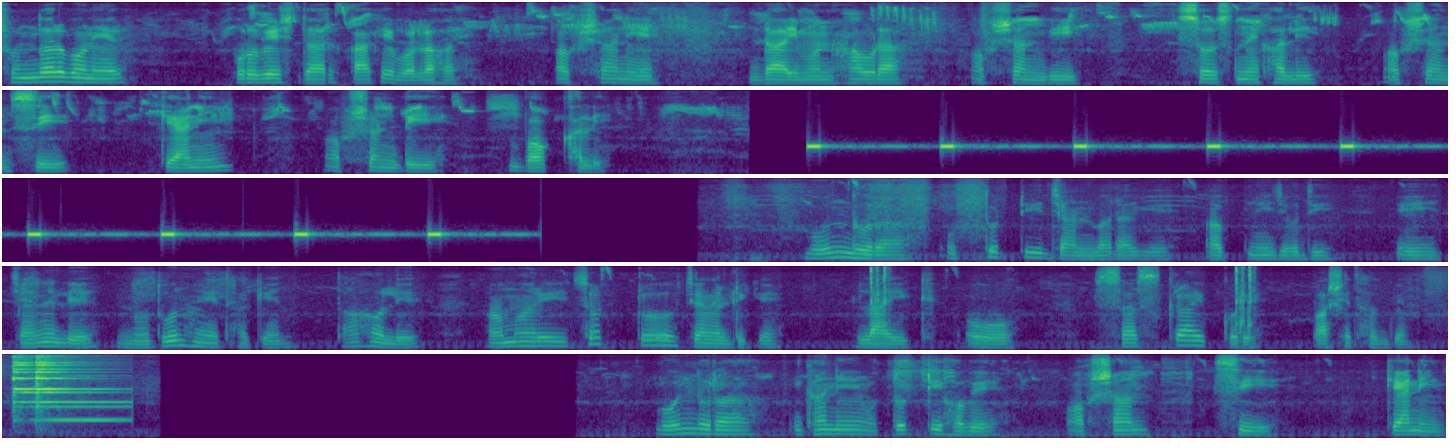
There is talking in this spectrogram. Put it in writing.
সুন্দরবনের প্রবেশদ্বার কাকে বলা হয়? Option A, diamond Howrah. Option B, Sajnekhali. Option C, Canning. Option D, Bakkhali. বন্ধুরা, উত্তরটি জানবার আগে আপনি যদি এই চ্যানেলে নতুন হয়ে থাকেন, তাহলে আমার এই ছোট্ট চ্যানেলটিকে লাইক ও সাবস্ক্রাইব করে পাশে থাকবেন। বন্ধুরা, এখানে উত্তরটি হবে অপশান সি, ক্যানিং।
